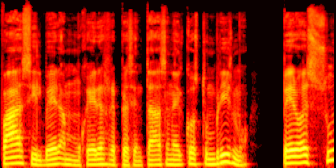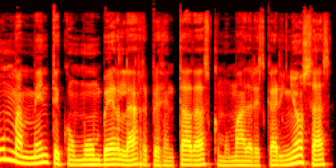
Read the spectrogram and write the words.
fácil ver a mujeres representadas en el costumbrismo, pero es sumamente común verlas representadas como madres cariñosas,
